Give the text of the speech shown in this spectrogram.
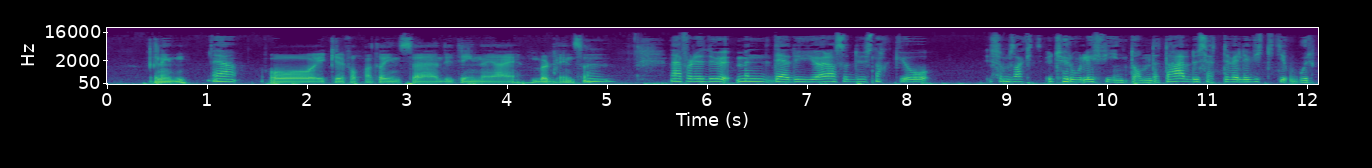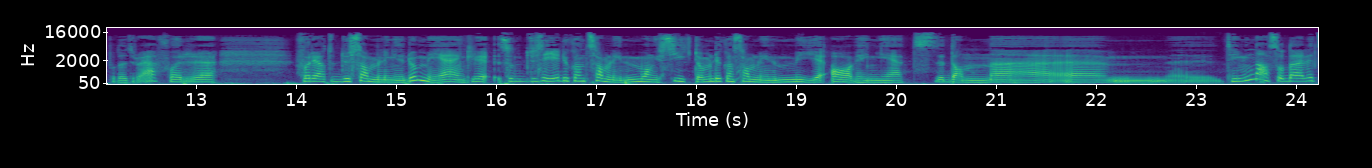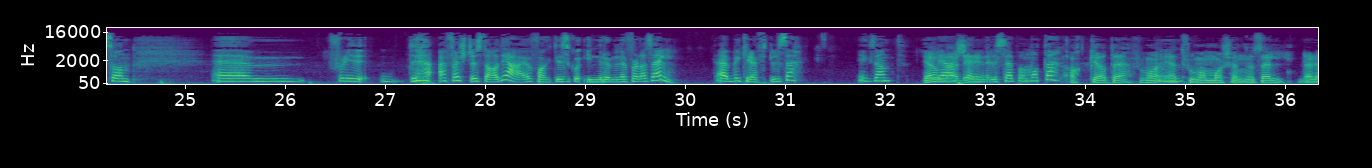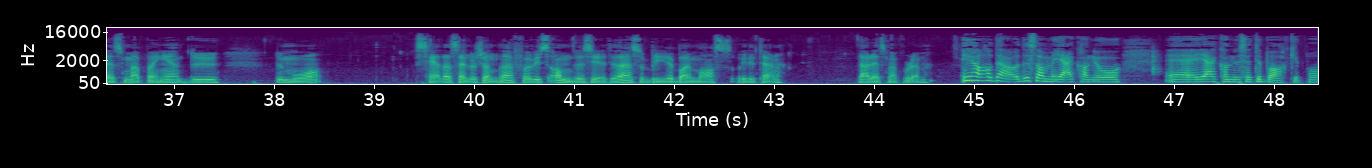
i lengden. Ja. Og ikke fått meg til å innse de tingene jeg burde innse. Mm. Nei, du, men det du gjør, altså du snakker jo som sagt utrolig fint om dette her. Du setter veldig viktige ord på det, tror jeg. For, eh, for at du sammenligner jo med egentlig Som du sier, du kan sammenligne med mange sykdommer. Du kan sammenligne med mye avhengighetsdannende eh, ting, da. Så det er litt sånn eh, Fordi det er, første stadiet er jo faktisk å innrømme det for deg selv. Det er bekreftelse. Ikke sant? Ja, Eller erkjennelse, på en måte. Akkurat det. For man, mm. jeg tror man må skjønne det selv. Det er det som er poenget. Du, du må se deg selv og skjønne det. For hvis andre sier det til deg, så blir det bare mas og irriterende. Det er det som er problemet. Ja, det er jo det samme. Jeg kan jo, eh, jeg kan jo se tilbake på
